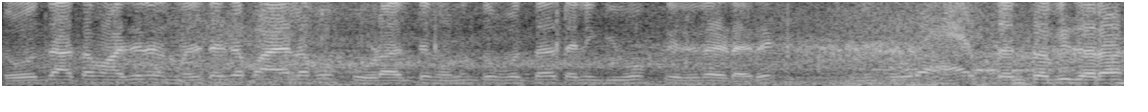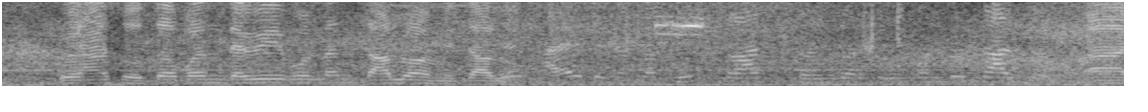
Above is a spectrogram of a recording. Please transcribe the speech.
तो बोलता आता माझ्या नाही म्हणजे त्याच्या पायाला पण फोड आले म्हणून तो बोलता त्यांनी गिव अप केलेला आहे डायरेक्ट आणि पोरं आहेत त्यांचा बी जरा त्रास होतं पण त्यावेळी बोलतात चालू आम्ही चालू. आहे त्याच्यातला खूप त्रास सहन करतो पण तो चालतो. हा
